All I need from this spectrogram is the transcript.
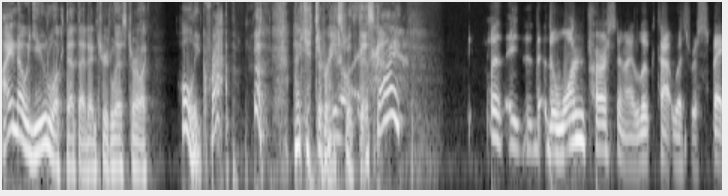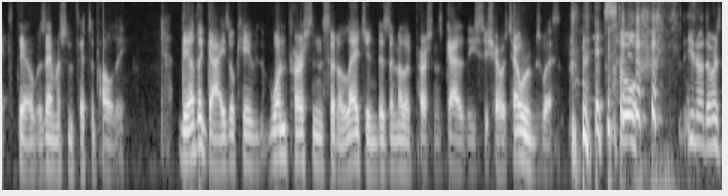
I know you looked at that entry list and were like, holy crap, I get to race you know, with this guy. Well, eh, the one person I looked at with respect there was Emerson Fittipaldi. the other guys, okay, one person's sort of legend is another person's guy that they used to share hotel rooms with. so, you know, there was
